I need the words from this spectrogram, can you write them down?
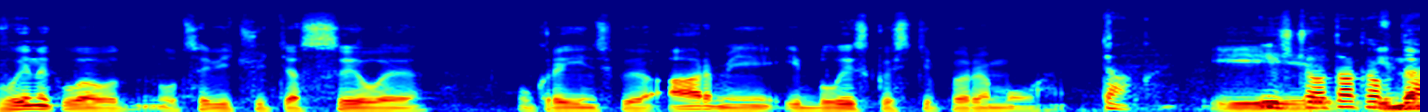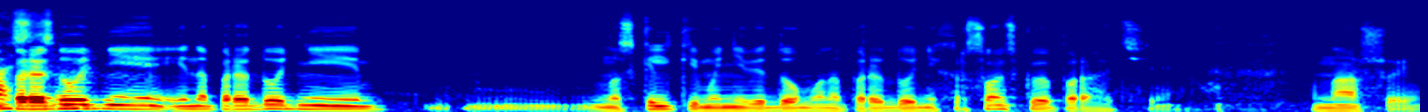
виникло оце відчуття сили української армії і близькості перемоги. Так. І, І що атака і напередодні, і напередодні, наскільки мені відомо, напередодні Херсонської операції нашої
